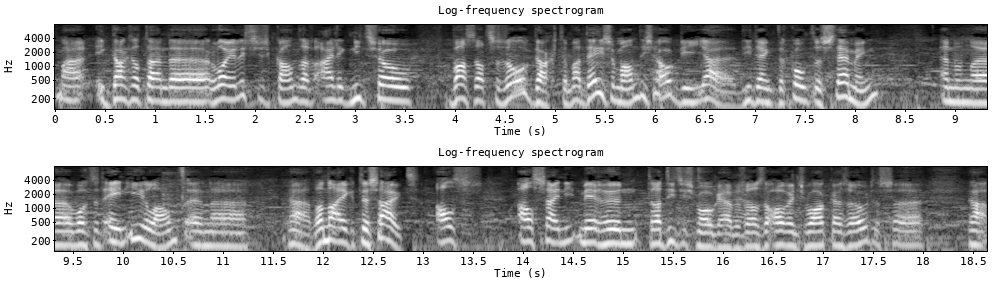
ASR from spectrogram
Maar ik dacht dat aan de loyalistische kant dat eigenlijk niet zo was dat ze dat ook dachten. Maar deze man, die zei ook, die, ja, die denkt er komt een stemming. En dan wordt het één Ierland. En ja, dan naai ik het dus uit. Als, als zij niet meer hun tradities mogen hebben, zoals de Orange Walk en zo. Dus uh, ja,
